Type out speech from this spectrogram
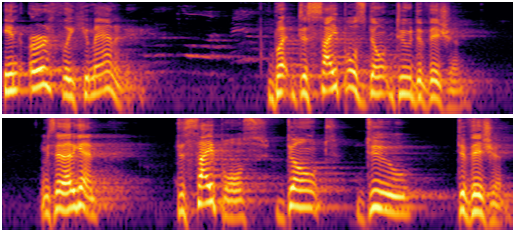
in earthly humanity. But disciples don't do division. Let me say that again. Disciples don't do division.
